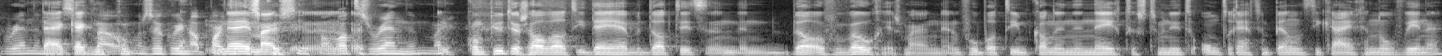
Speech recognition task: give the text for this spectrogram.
soort random Nee, kijk, bouwen. com- Maar dat is ook weer een aparte Nee, maar, discussie van eh, wat is random. Maar Een computer zal wel het idee hebben dat dit een, een, wel overwogen is. Maar een, een voetbalteam kan in de 90ste minuut onterecht een penalty krijgen en nog winnen.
